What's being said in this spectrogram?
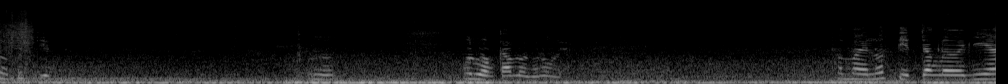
รถก็ติดเออมารวมกับรถมาลงเลยทำไมรถติดจังเลยเนี่ย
